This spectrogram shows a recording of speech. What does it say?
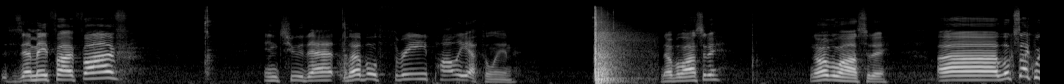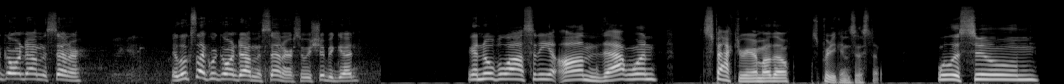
This is M855 into that level 3 polyethylene. No velocity? No velocity. Uh, looks like we're going down the center. It looks like we're going down the center, so we should be good. We got no velocity on that one. It's factory ammo, though. It's pretty consistent. We'll assume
